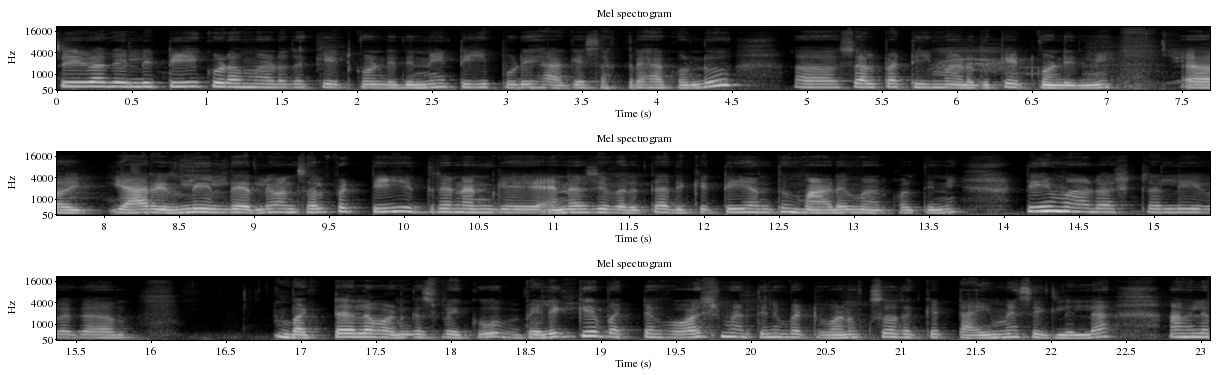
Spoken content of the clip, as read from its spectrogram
ಸೊ ಇವಾಗ ಇಲ್ಲಿ ಟೀ ಕೂಡ ಮಾಡೋದಕ್ಕೆ ಇಟ್ಕೊಂಡಿದ್ದೀನಿ. ಟೀ ಪುಡಿ ಹಾಗೆ ಸಕ್ಕರೆ ಹಾಕ್ಕೊಂಡು ಸ್ವಲ್ಪ ಟೀ ಮಾಡೋದಕ್ಕೆ ಇಟ್ಕೊಂಡಿದ್ದೀನಿ. ಯಾರು ಇರಲಿ ಇಲ್ಲದೆ ಇರಲಿ, ಒಂದು ಸ್ವಲ್ಪ ಟೀ ಇದ್ದರೆ ನನಗೆ ಎನರ್ಜಿ ಬರುತ್ತೆ. ಅದಕ್ಕೆ ಟೀ ಅಂತೂ ಮಾಡೇ ಮಾಡ್ಕೊಳ್ತೀನಿ. ಟೀ ಮಾಡೋ ಅಷ್ಟರಲ್ಲಿ ಇವಾಗ ಬಟ್ಟೆ ಎಲ್ಲ ಒಣಗಿಸ್ಬೇಕು. ಬೆಳಿಗ್ಗೆ ಬಟ್ಟೆ ವಾಶ್ ಮಾಡ್ತೀನಿ, ಬಟ್ ಒಣಗಿಸೋದಕ್ಕೆ ಟೈಮೇ ಸಿಗಲಿಲ್ಲ. ಆಮೇಲೆ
